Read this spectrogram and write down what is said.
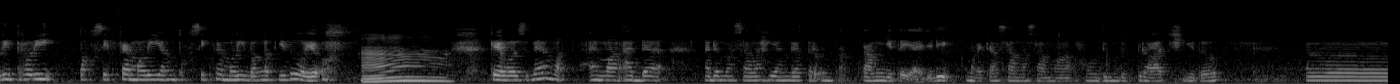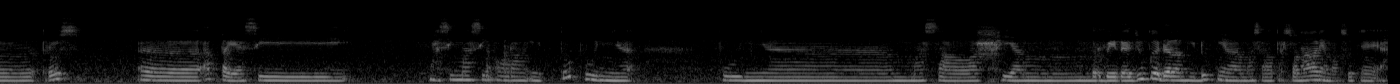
literally toxic family yang toxic family banget gitu loh yo. Hmm Kayak maksudnya emang, emang ada ada masalah yang gak terungkapkan gitu ya. Jadi mereka sama-sama holding the grudge gitu. eh terus eh apa ya si masing-masing orang itu punya punya masalah yang berbeda juga dalam hidupnya masalah personalnya maksudnya ya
